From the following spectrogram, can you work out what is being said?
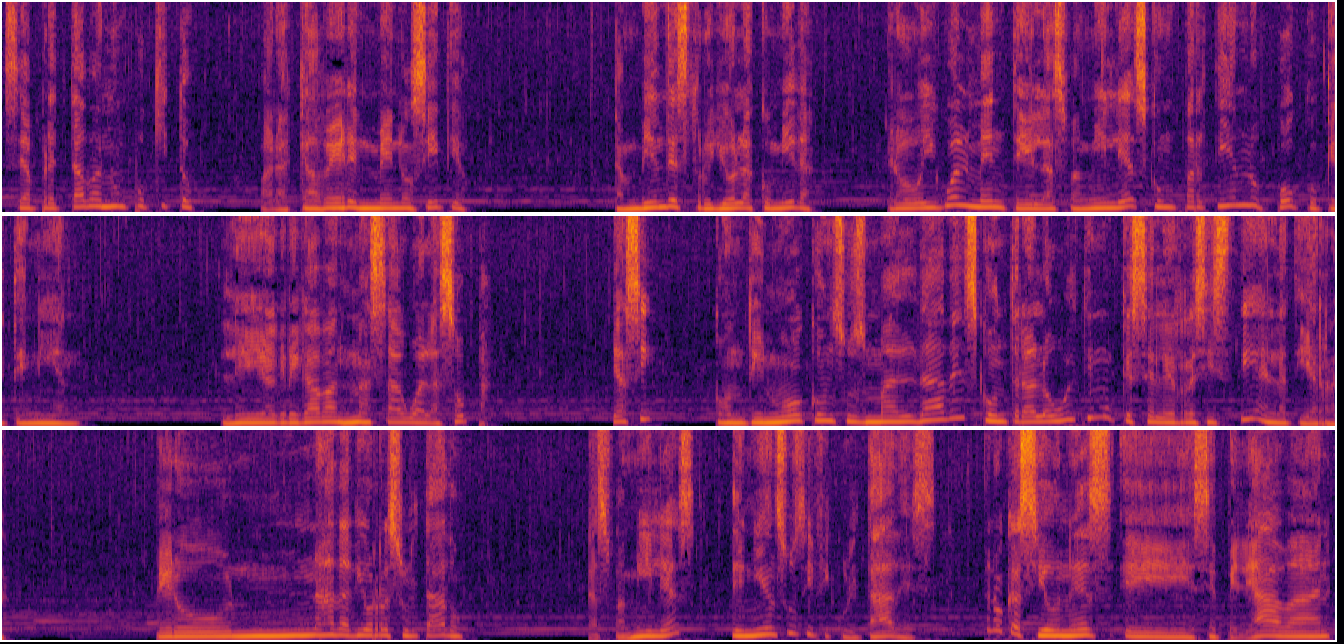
se apretaban un poquito para caber en menos sitio. También destruyó la comida, pero igualmente las familias compartían lo poco que tenían. Le agregaban más agua a la sopa. Y así continuó con sus maldades contra lo último que se le resistía en la tierra. Pero nada dio resultado. Las familias tenían sus dificultades. En ocasiones eh, se peleaban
